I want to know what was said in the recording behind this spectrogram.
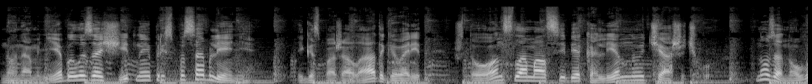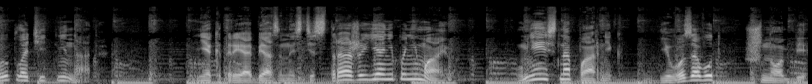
но на мне было защитное приспособление. И госпожа Лада говорит, что он сломал себе коленную чашечку, но за новую платить не надо. Некоторые обязанности стражи я не понимаю – у меня есть напарник. Его зовут Шнобби.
